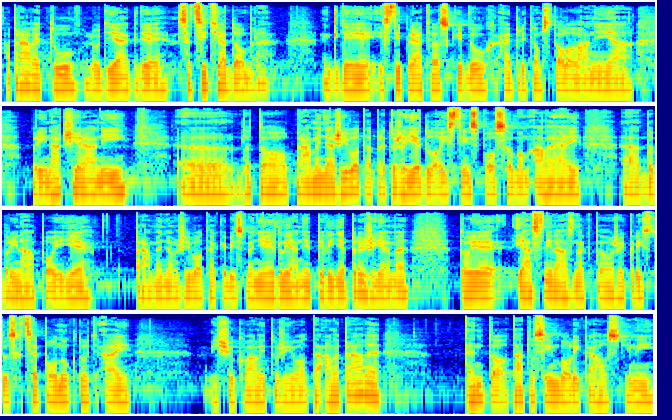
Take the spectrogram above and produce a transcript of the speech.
A práve tu ľudia, kde sa cítia dobre, kde je istý priateľský duch aj pri tom stolovaní a pri načieraní e, do toho prámeňa života, pretože jedlo istým spôsobom, ale aj e, dobrý nápoj je prameňom života. Keby sme nejedli a nepili, neprežijeme. To je jasný náznak toho, že Kristus chce ponúknuť aj vyššiu kvalitu života. Ale práve tento, táto symbolika hostiny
